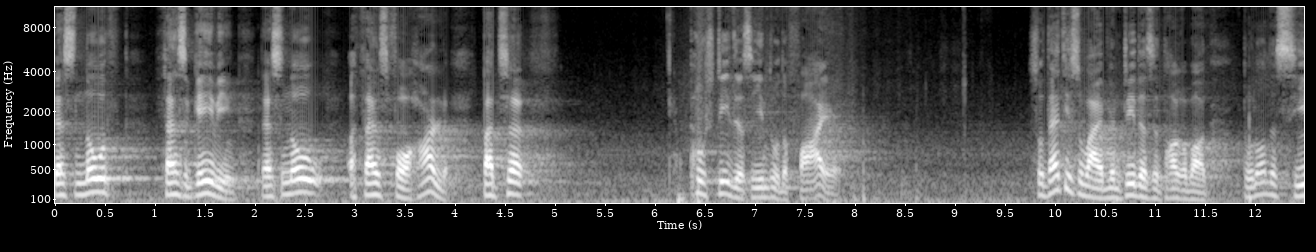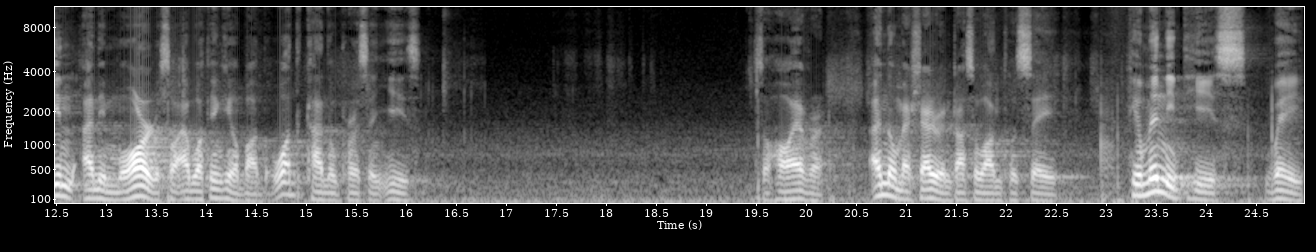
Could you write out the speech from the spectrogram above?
there's no thanksgiving, there's no uh, thanks for heart, but uh, push Jesus into the fire. So that is why when Jesus talk about do not sin anymore, so I was thinking about what kind of person is. So, however, I know my sharing just want to say humanity's way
